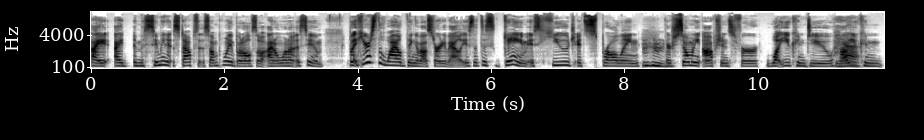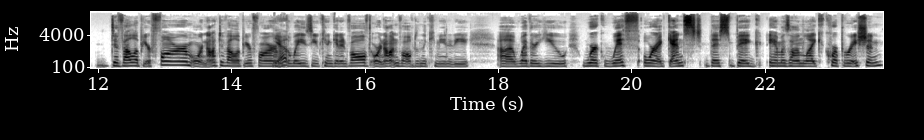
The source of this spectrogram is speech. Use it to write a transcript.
I, I am assuming it stops at some point, but also I don't want to assume. But here's the wild thing about Stardew Valley is that this game is huge, it's sprawling. There's so many options for what you can do, how Yeah. you can develop your farm or not develop your farm, Yep. the ways you can get involved or not involved in the community. Uh, whether you work with or against this big Amazon like corporation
